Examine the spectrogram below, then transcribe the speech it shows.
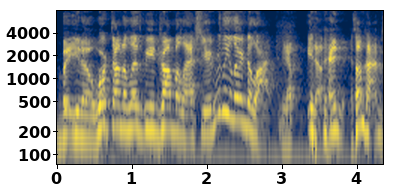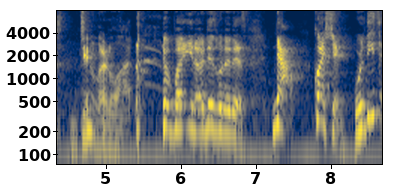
but you know, worked on a lesbian drama last year and really learned a lot. Yep. You know, and sometimes didn't learn a lot. but you know, it is what it is. Now, question: Were these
